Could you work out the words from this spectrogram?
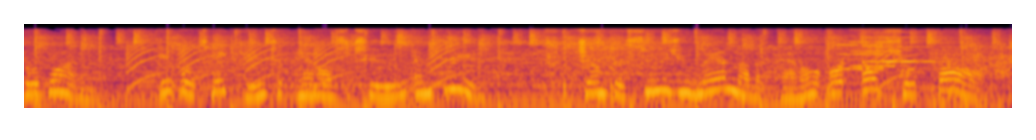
Number 1. It will take you to panels 2 and 3. Jump as soon as you land on a panel or else you'll fall.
